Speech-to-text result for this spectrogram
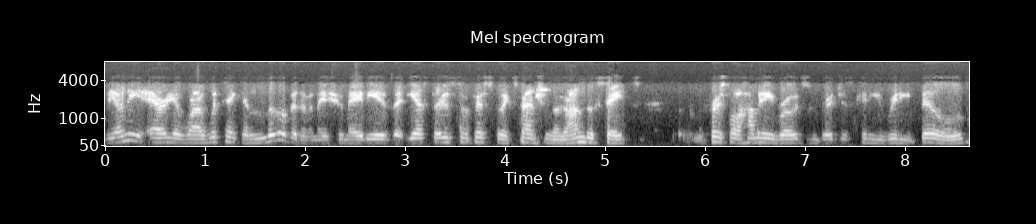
The only area where I would take a little bit of an issue maybe is that, yes, there is some fiscal expansion around the states. First of all, how many roads and bridges can you really build?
